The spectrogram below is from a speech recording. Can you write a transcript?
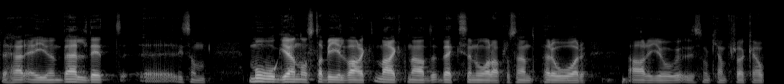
Det här är ju en väldigt eh, liksom, mogen och stabil marknad, växer några procent per år. Arjo liksom kan försöka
